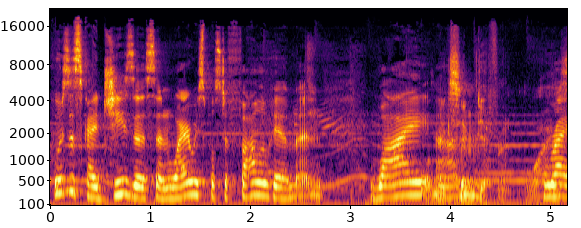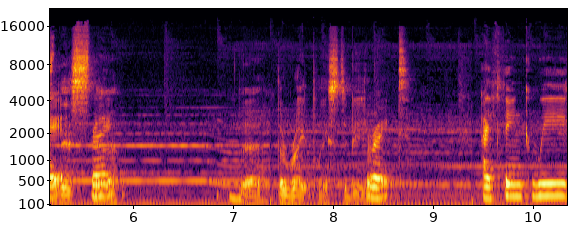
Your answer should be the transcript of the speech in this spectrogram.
who's this guy jesus and why are we supposed to follow him and why what makes um, him different? Why right, is this right. the, the the right place to be? Right. I think we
